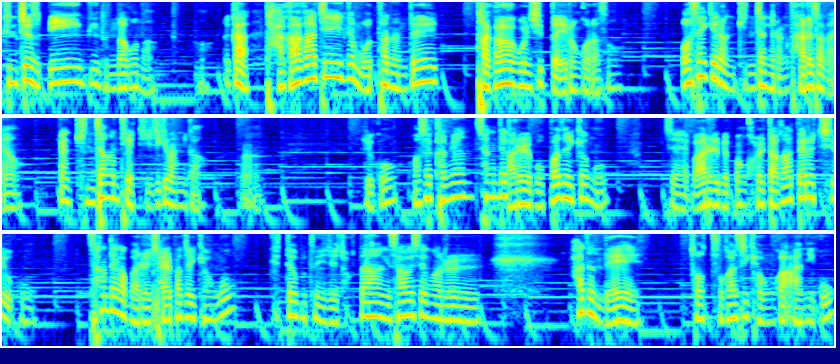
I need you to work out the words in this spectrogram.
근처에서 삥삥 돈다거나 어, 그러니까 다가가지는 못하는데 다가가곤 싶다 이런 거라서 어색이랑 긴장이랑 다르잖아요 그냥 긴장한 티가 뒤지긴 합니다 어. 그리고 어색하면 상대 말을 못 받을 경우 이제 말을 몇 번 걸다가 때려치우고 상대가 말을 잘 받을 경우 그때부터 이제 적당히 사회생활을 하는데 저 두 가지 경우가 아니고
